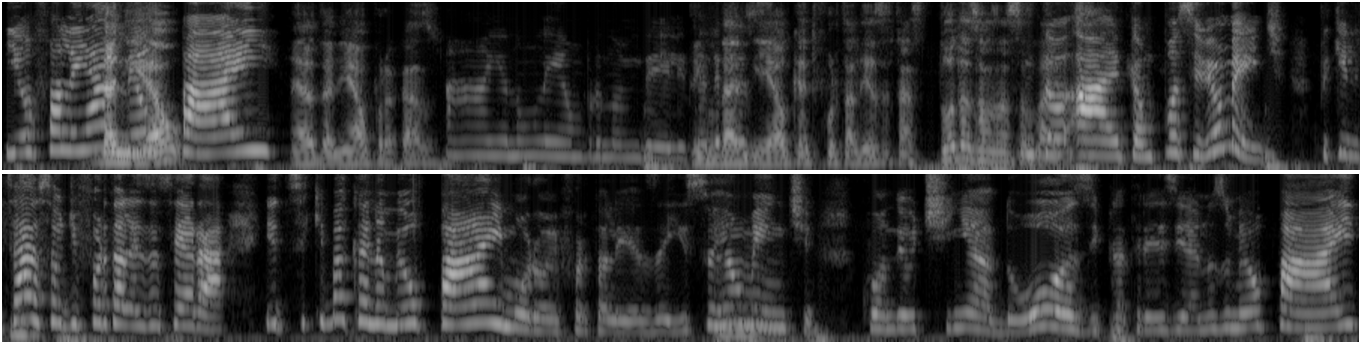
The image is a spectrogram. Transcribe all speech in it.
E eu falei: ah, Daniel? meu pai. Era o Daniel, por acaso? Ai, eu não lembro o nome dele. Tem Até um depois- Daniel que é de Fortaleza, tá todas as nossas Então, lives. ah, então possivelmente. Porque ele disse, ah, eu sou de Fortaleza, Ceará. E eu disse, que bacana, meu pai morou em Fortaleza. Isso Hum. realmente. Quando eu tinha 12 para 13 anos, o meu pai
